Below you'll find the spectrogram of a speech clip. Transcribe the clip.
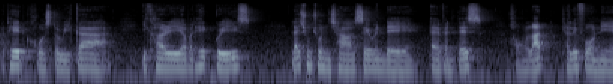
ประเทศโคสตาริกา อิคาเรียประเทศกรีซ และชุมชนชาว Seventh-day Adventist ของรัฐแคลิฟอร์เนีย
